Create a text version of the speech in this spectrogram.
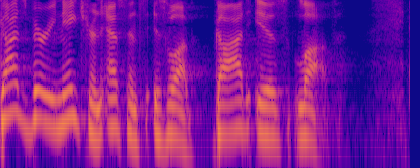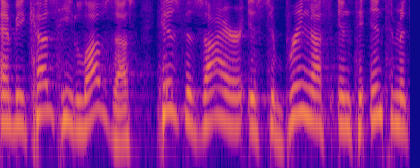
God's very nature, in essence, is love. God is love. And because He loves us, His desire is to bring us into intimate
